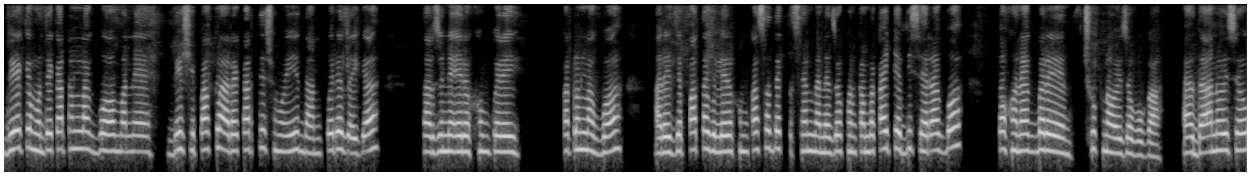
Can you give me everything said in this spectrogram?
দু একের মধ্যে কাটান লাগবো মানে বেশি পাকলা আরে কাটতে সময় ধান পরে যায়গা। তার জন্য এরকম করে কাটন লাগবো। আর এই যে পাতাগুলো এরকম কাঁচা দেখতেছেন মানে যখন আমরা কাইটে বিছিয়ে রাখব, তখন একবারে শুকনো হয়ে যাব গা আর ধান হয়েছেও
